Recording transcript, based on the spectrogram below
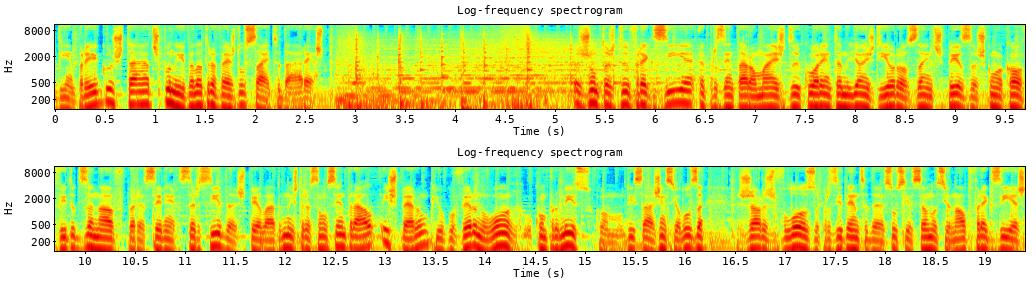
de Emprego está disponível através do site da Aresp. As juntas de freguesia apresentaram mais de 40 milhões de euros em despesas com a Covid-19 para serem ressarcidas pela Administração Central e esperam que o Governo honre o compromisso, como disse a agência Lusa Jorge Veloso, presidente da Associação Nacional de Freguesias.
